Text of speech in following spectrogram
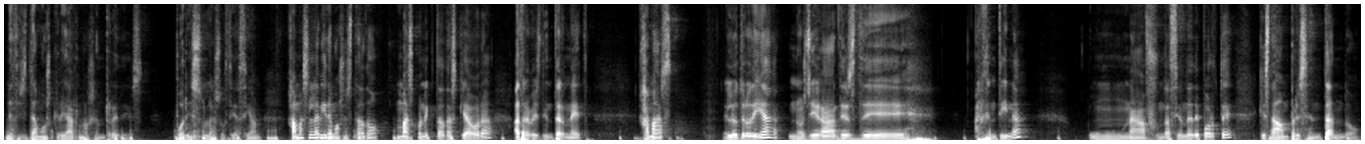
Necesitamos crearnos en redes. Por eso la asociación. Jamás en la vida hemos estado más conectadas que ahora a través de Internet. Jamás. El otro día nos llega desde Argentina una fundación de deporte que estaban presentando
